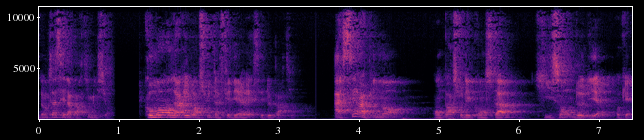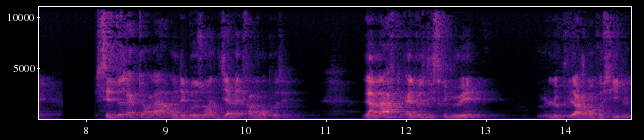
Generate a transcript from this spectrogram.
Donc ça, c'est la partie mission. Comment on arrive ensuite à fédérer ces deux parties? Assez rapidement, on part sur des constats qui sont de dire, OK, ces deux acteurs-là ont des besoins diamétralement opposés. La marque, elle veut se distribuer le plus largement possible,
